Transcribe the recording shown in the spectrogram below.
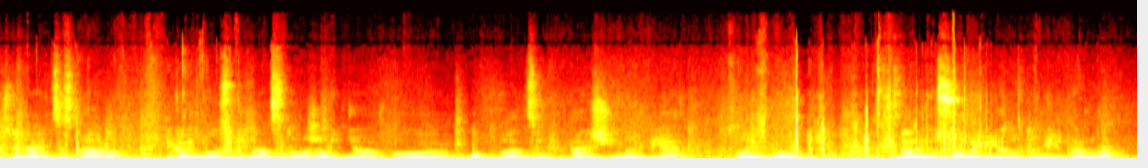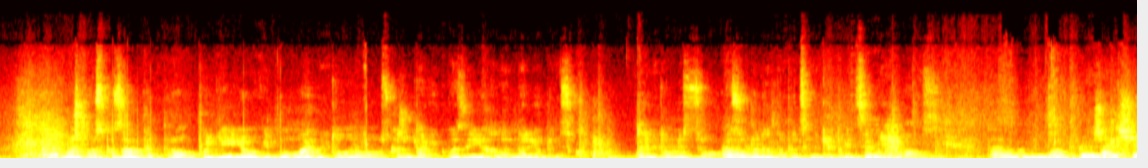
Розглядається справа, яка відбулася 15 жовтня о 21.05. Ви були з даною особою їхали в автомобілі, правильно? Так. Е, Можете розказати про подію від моменту, скажімо так, як ви заїхали на Любінську? Орієнтовно з цього. Вас Ем. зупинили на працівники поліції, як відбувалося? Ем, ну, проїжджаючи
